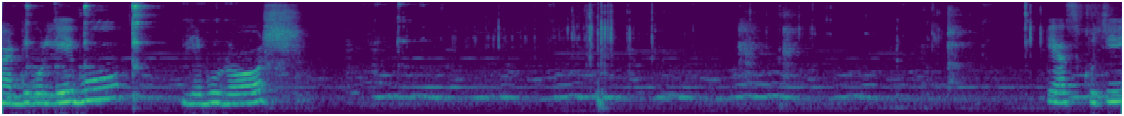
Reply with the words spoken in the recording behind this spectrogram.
আর দিব লেবু লেবুর রস। পেঁয়াজ কুচি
